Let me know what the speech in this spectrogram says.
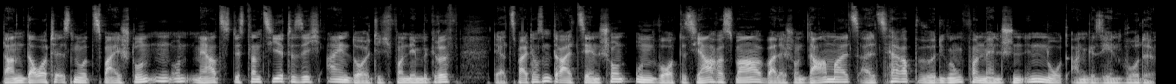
Dann dauerte es nur zwei Stunden und Merz distanzierte sich eindeutig von dem Begriff, der 2013 schon Unwort des Jahres war, weil er schon damals als Herabwürdigung von Menschen in Not angesehen wurde.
